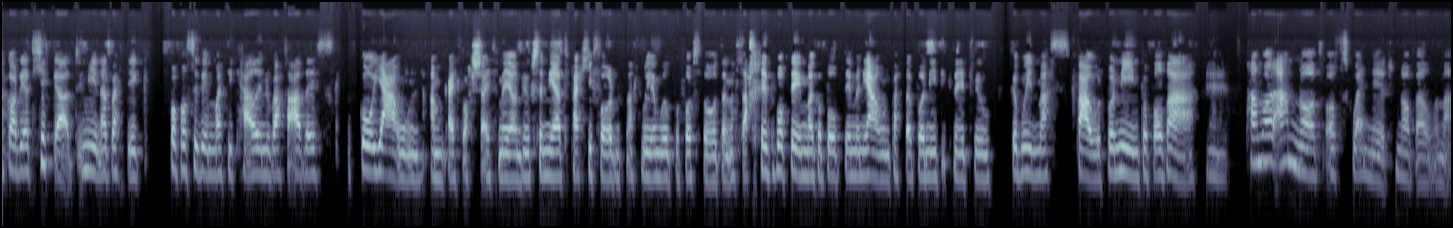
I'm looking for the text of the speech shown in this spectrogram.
agoriad llygad i mi arbedig bobl sydd ddim wedi cael unrhyw fath addysg go iawn am gaeth wasiaeth. Mae o'n rhyw syniad pell i ffwrdd nath William Wilberforce ddod yn asachu bob dim ac o bob dim yn iawn, fatha bod ni wedi gwneud rhyw gymwyn mas fawr, bod ni'n bobl dda. Mm. Pa mor anodd oedd sgwennu'r nofel yma?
